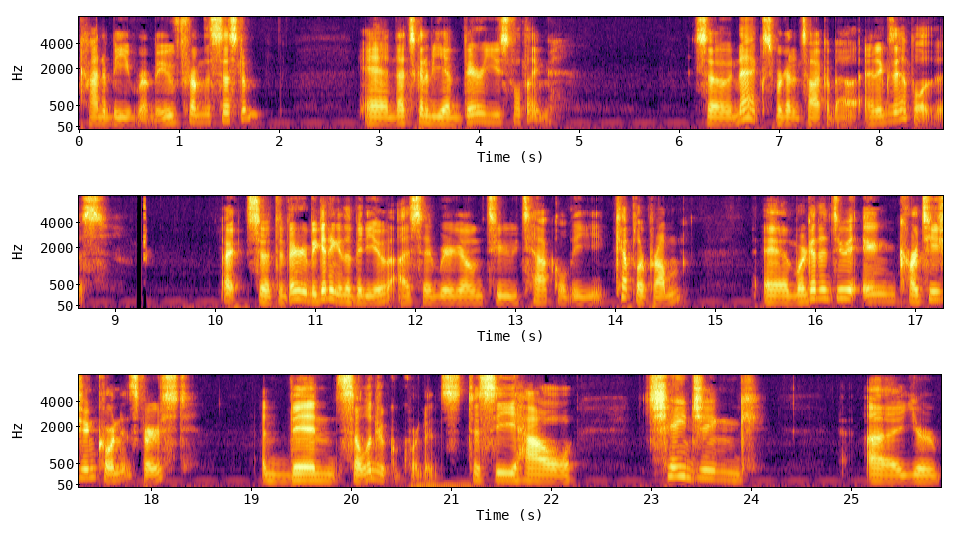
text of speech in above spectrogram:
kind of be removed from the system, and that's going to be a very useful thing. So next, we're going to talk about an example of this. Alright, so at the very beginning of the video, I said we are going to tackle the Kepler problem, and we're going to do it in Cartesian coordinates first, and then cylindrical coordinates, to see how changing uh, your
